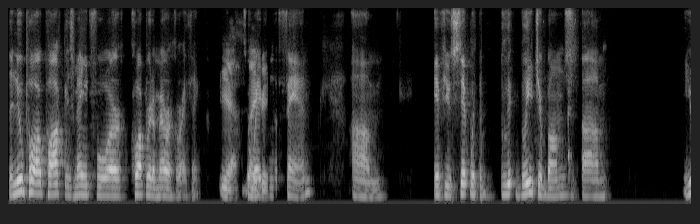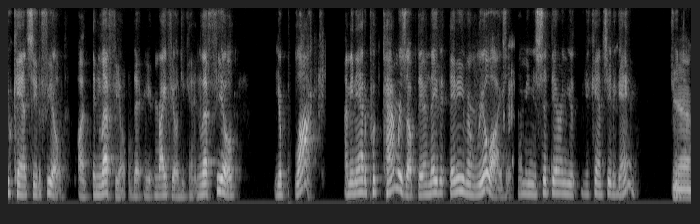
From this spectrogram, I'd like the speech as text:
the new ballpark is made for corporate America, I think. Yeah, It's away agree. from the fan. Um, if you sit with the ble- bleacher bums, um, you can't see the field on in left field. That in right field you can. In left field, you're blocked. I mean, they had to put cameras up there, and they they didn't even realize it. I mean, you sit there and you you can't see the game. Yeah,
